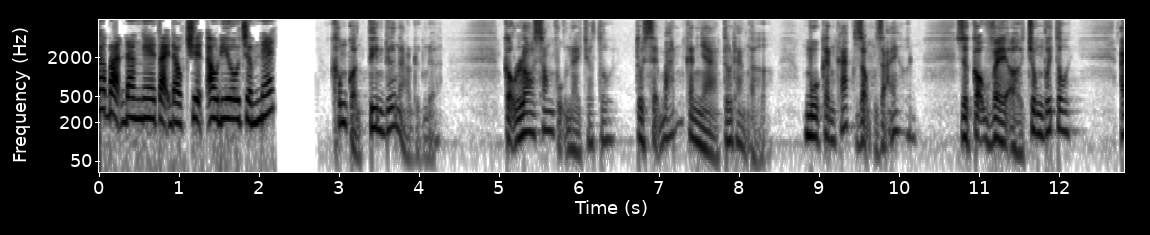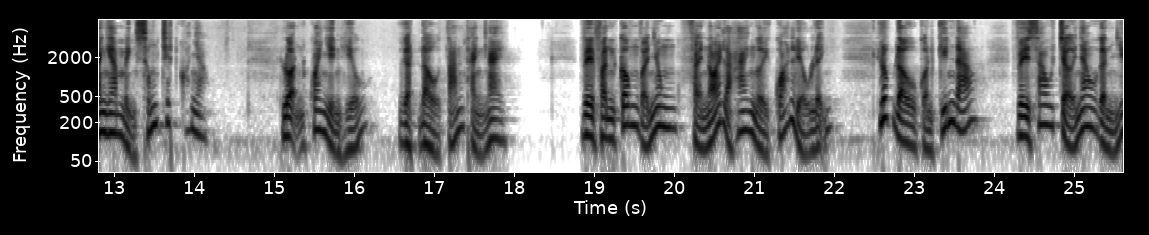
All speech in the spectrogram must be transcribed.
Các bạn đang nghe tại đọc chuyện audio.net Không còn tin đứa nào được nữa. Cậu lo xong vụ này cho tôi. Tôi sẽ bán căn nhà tôi đang ở. Mua căn khác rộng rãi hơn. Rồi cậu về ở chung với tôi. Anh em mình sống chết có nhau. Luận quay nhìn Hiếu, gật đầu tán thành ngay. Về phần Công và Nhung phải nói là hai người quá liều lĩnh. Lúc đầu còn kín đáo, về sau chở nhau gần như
